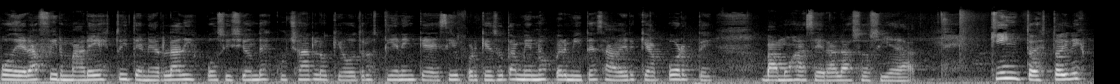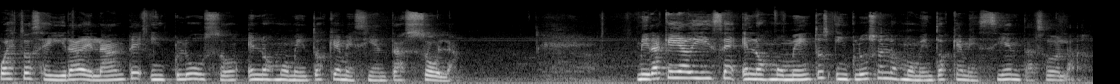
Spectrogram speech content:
poder afirmar esto y tener la disposición de escuchar lo que otros tienen que decir, porque eso también nos permite saber qué aporte vamos a hacer a la sociedad. Quinto, estoy dispuesto a seguir adelante incluso en los momentos que me sienta sola. Mira que ella dice en los momentos, incluso en los momentos que me sienta sola.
